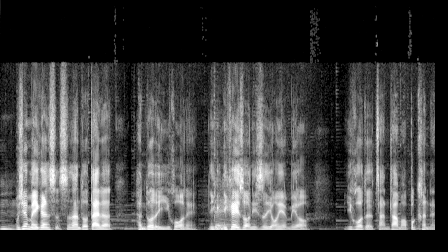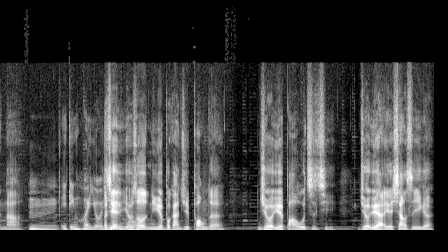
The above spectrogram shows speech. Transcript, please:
嗯，我觉得每一个人身身上都带了很多的疑惑呢，你你可以说你是永远没有。疑惑的长大吗？不可能啊！嗯，一定会有。而且有时候你越不敢去碰的，你就会越保护自己，你就越来越像是一个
